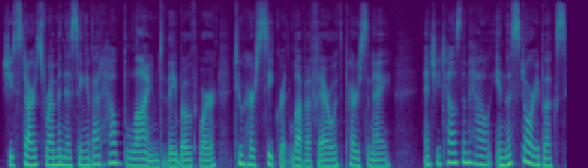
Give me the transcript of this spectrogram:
She starts reminiscing about how blind they both were to her secret love affair with Percinet, and she tells them how, in the storybooks,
